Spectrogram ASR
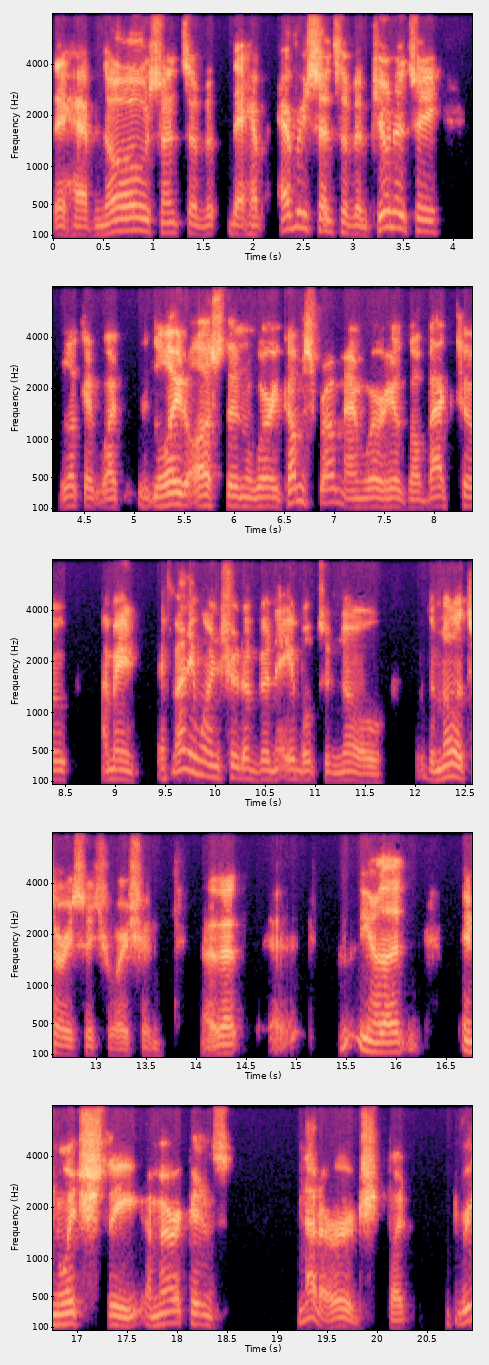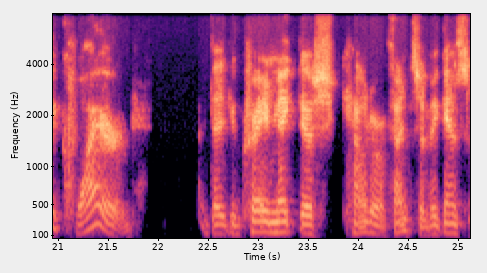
They have no sense of. They have every sense of impunity. Look at what Lloyd Austin, where he comes from, and where he'll go back to. I mean, if anyone should have been able to know the military situation, uh, that uh, you know that in which the Americans not urged but required that Ukraine make this counteroffensive against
